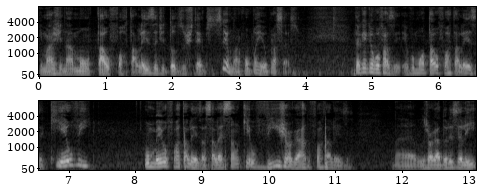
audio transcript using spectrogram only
imaginar montar o Fortaleza de todos os tempos se eu não acompanhei o processo. Então o que, é que eu vou fazer? Eu vou montar o Fortaleza que eu vi. O meu Fortaleza, a seleção que eu vi jogar do Fortaleza. Né? Os jogadores ali,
